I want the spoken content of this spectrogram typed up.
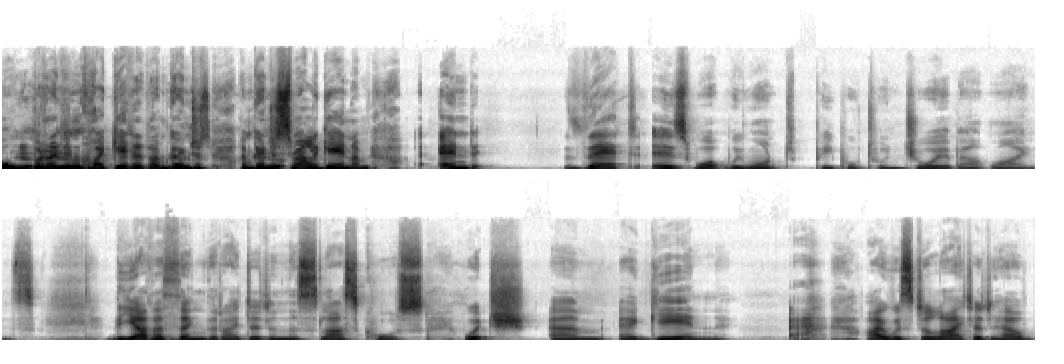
Oh, Yeah, but I yeah. didn't quite get it. I'm going to I'm going to smell again. I'm and that is what we want people to enjoy about wines. The other thing that I did in this last course, which um, again, I was delighted how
